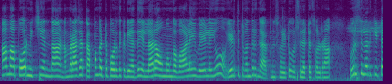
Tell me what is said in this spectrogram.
ஆமாம் போர் நிச்சயம்தான். நம்ம ராஜா கப்பம் கட்ட போகிறது கிடையாது. எல்லாரும் அவங்கவுங்க வாழையும் வேலையும் எடுத்துகிட்டு வந்துருங்க. அப்படின்னு சொல்லிட்டு ஒரு சிலர்கிட்ட சொல்கிறான் ஒரு சிலர்கிட்ட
